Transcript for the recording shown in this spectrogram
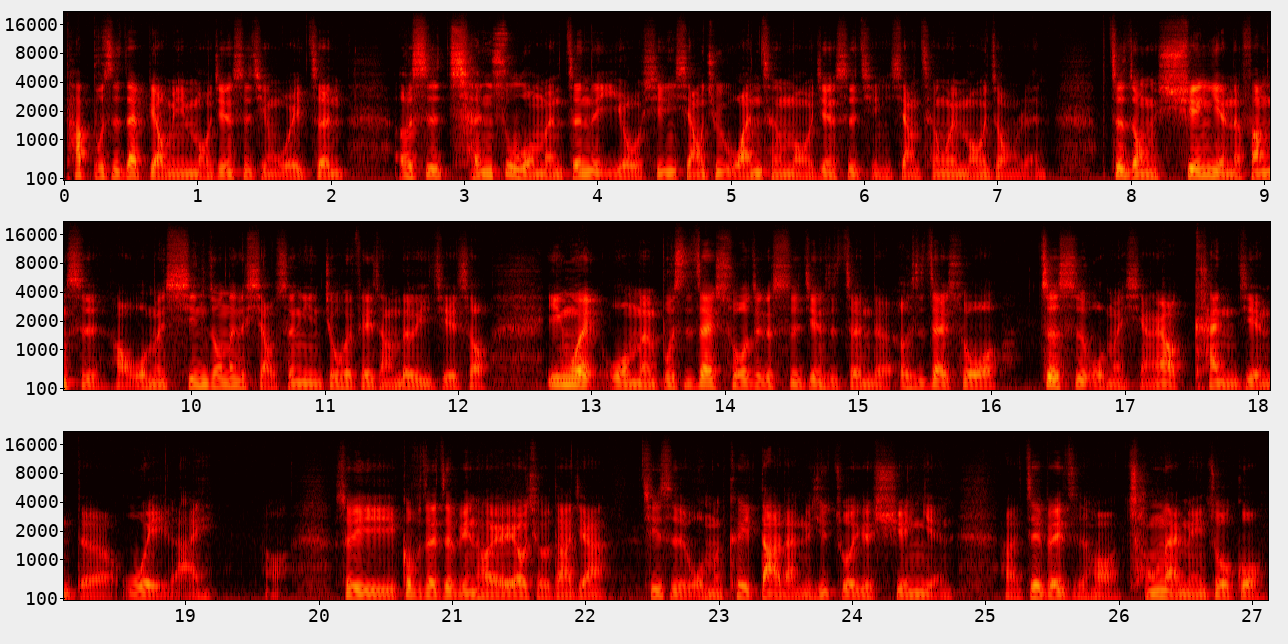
它不是在表明某件事情为真，而是陈述我们真的有心想要去完成某件事情，想成为某一种人。这种宣言的方式，好，我们心中那个小声音就会非常乐意接受，因为我们不是在说这个事件是真的，而是在说这是我们想要看见的未来。好，所以 Go 在这边的话要要求大家。其实我们可以大胆的去做一个宣言啊，这辈子哈从来没做过，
